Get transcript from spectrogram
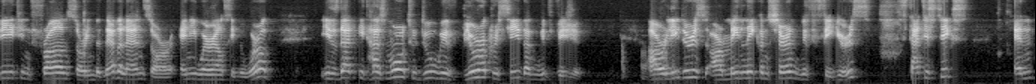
be it in France or in the Netherlands or anywhere else in the world, is that it has more to do with bureaucracy than with vision. Uh-huh. Our leaders are mainly concerned with figures, statistics, and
